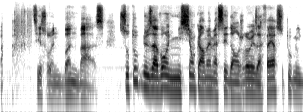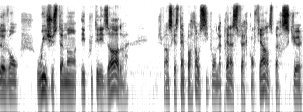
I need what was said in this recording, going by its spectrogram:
partir sur une bonne base. Surtout que nous avons une mission quand même assez dangereuse à faire, surtout que nous devons oui, justement, écouter les ordres. Je pense que c'est important aussi qu'on apprenne à se faire confiance parce que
